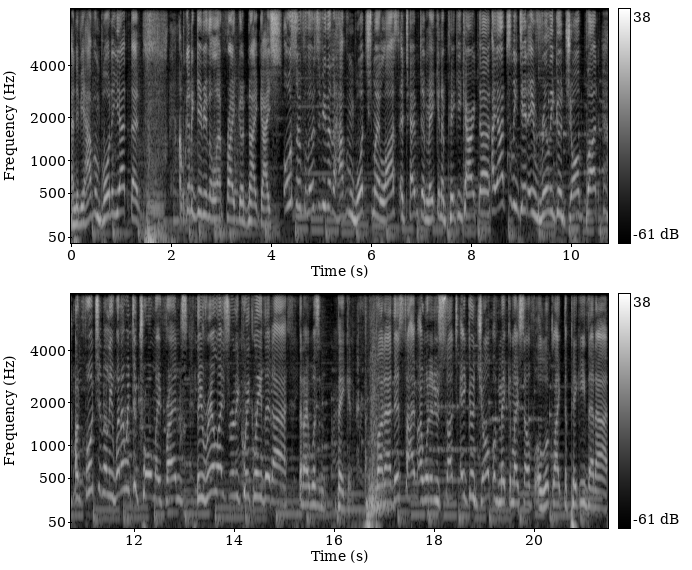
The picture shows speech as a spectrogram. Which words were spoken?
And if you haven't bought it yet, then I'm gonna give you the left, right, good night, guys. Also, for those of you that haven't watched my last attempt at making a Piggy character, I actually did a really good job, but unfortunately, when I went to troll my friends, they realized really quickly that, uh, that I wasn't bacon. But, uh, this time, I want to do such a good job of making myself look like the Piggy that, uh,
